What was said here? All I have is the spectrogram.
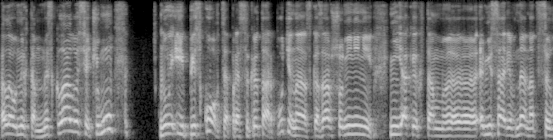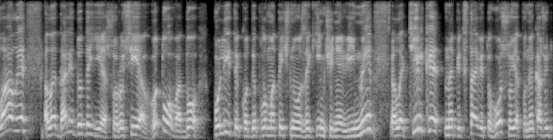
але у них там не склалося. Чому? Ну і Пісков, це прес-секретар Путіна, сказав, що ні, ні, ні, ніяких там е, емісарів не надсилали. Але далі додає, що Росія готова до політико-дипломатичного закінчення війни, але тільки на підставі того, що як вони кажуть,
